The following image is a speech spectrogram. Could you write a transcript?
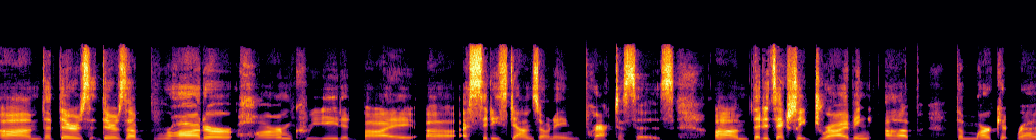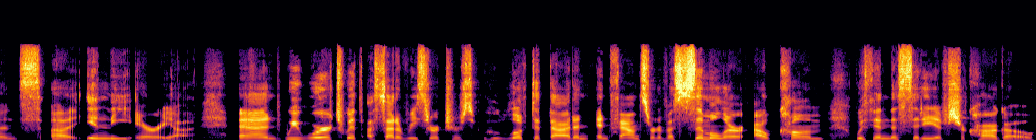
Um, that there's there's a broader harm created by uh, a city's downzoning practices. Um, that it's actually driving up the market rents uh, in the area, and we worked with a set of researchers who looked at that and, and found sort of a similar outcome within the city of Chicago.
